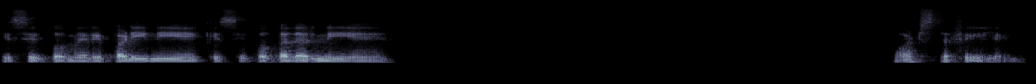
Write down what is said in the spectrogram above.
किसी को मेरी पड़ी नहीं है किसी को कदर नहीं है What's the feeling?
